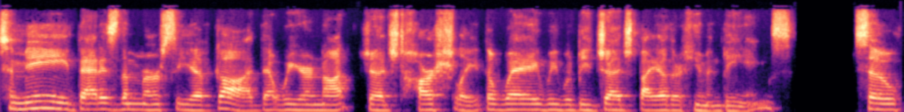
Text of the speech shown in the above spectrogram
to me, that is the mercy of God that we are not judged harshly the way we would be judged by other human beings. So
